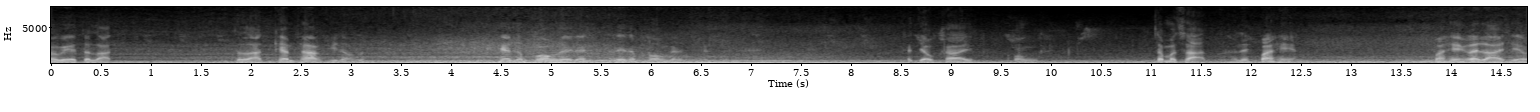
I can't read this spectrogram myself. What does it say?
าเวตลาด ตลาดแค้มทางพี่น้องเลยแค่น้ำคลองเลยเด้เล่นน้ำคลองกันข้าเจ้าขายของธรรมศาสตร์อันนี้ปลาแหงปลาแหงหลายๆเที่ยว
